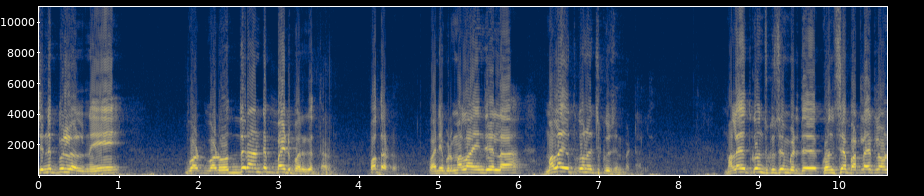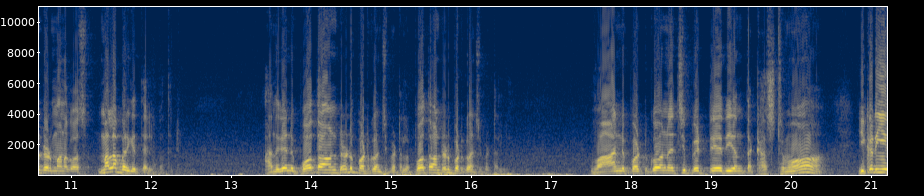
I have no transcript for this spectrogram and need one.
చిన్నపిల్లల్ని వాడు వాడు వద్దురా అంటే బయట పరుగుతాడు పోతాడు. వాడిని ఇప్పుడు మళ్ళీ ఏం చేయాలా? మళ్ళీ ఎత్తుకొని వచ్చి కూర్చొని పెట్టాలి మళ్ళీ ఎత్తుకొని కూర్చొని పెడితే కొంతసేపు అట్లా ఇట్లా ఉంటాడు మన కోసం. మళ్ళీ పరిగెత్తి వెళ్ళిపోతాడు. అందుకని పోతా ఉంటాడు పట్టుకొంచి పెట్టాలి. పోతా ఉంటాడు పట్టుకొంచి పెట్టాలి. వాణ్ణి పట్టుకొని వచ్చి పెట్టేది ఎంత కష్టమో. ఇక్కడ ఈ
